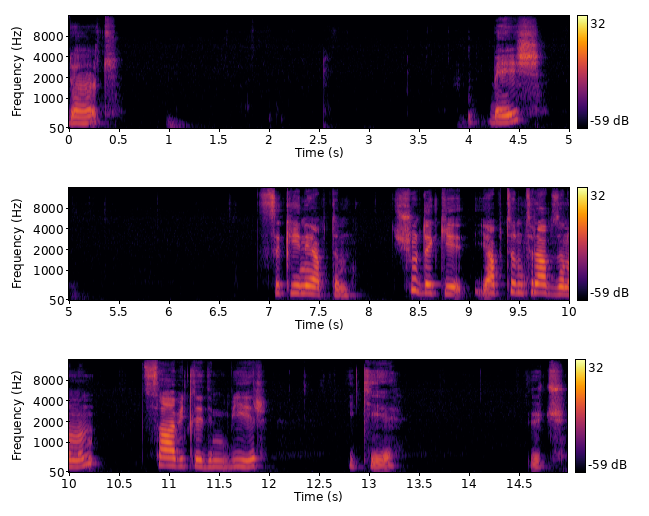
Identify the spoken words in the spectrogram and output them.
4 5 sık iğne yaptım şuradaki yaptığım trabzanımın sabitledim 1 2 3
